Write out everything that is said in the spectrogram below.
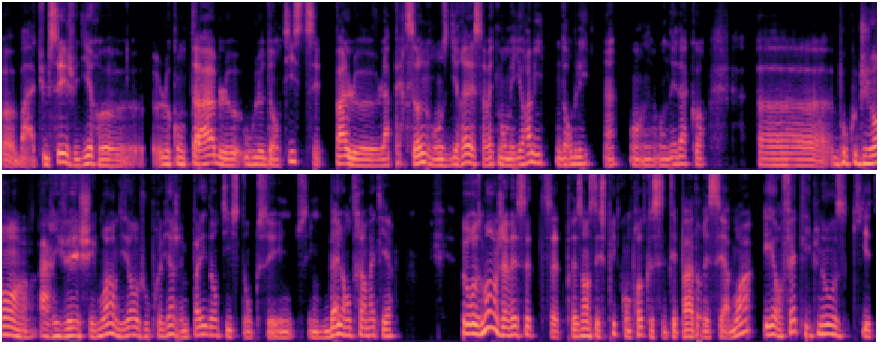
euh, bah, tu le sais, je vais dire, euh, le comptable ou le dentiste, c'est pas le, la personne où on se dirait, ça va être mon meilleur ami d'emblée, hein, on, est d'accord. Euh, beaucoup de gens arrivaient chez moi en me disant, je vous préviens, j'aime pas les dentistes, donc c'est une, une belle entrée en matière. Heureusement, j'avais cette, cette présence d'esprit de comprendre que ce n'était pas adressé à moi. Et en fait, l'hypnose, qui est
